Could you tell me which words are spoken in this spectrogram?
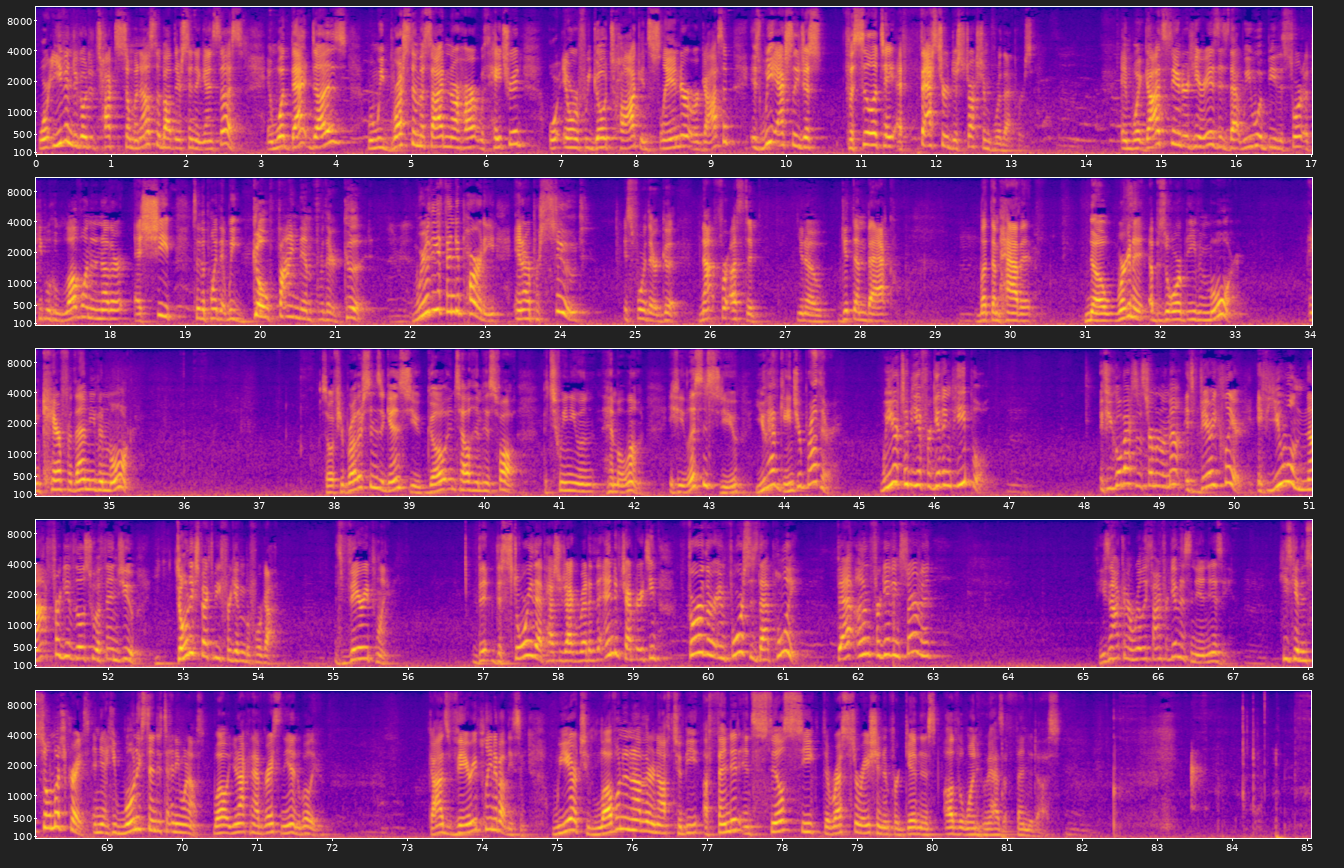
or even to go to talk to someone else about their sin against us. And what that does when we brush them aside in our heart with hatred, or, or if we go talk and slander or gossip, is we actually just facilitate a faster destruction for that person. And what God's standard here is, is that we would be the sort of people who love one another as sheep to the point that we go find them for their good. We're the offended party, and our pursuit is for their good, not for us to, you know, get them back, let them have it. No, we're going to absorb even more and care for them even more. So if your brother sins against you, go and tell him his fault between you and him alone. If he listens to you, you have gained your brother. We are to be a forgiving people. If you go back to the Sermon on the Mount, it's very clear. If you will not forgive those who offend you, don't expect to be forgiven before God. It's very plain. The, the story that Pastor Jack read at the end of chapter 18 further enforces that point. That unforgiving servant, he's not going to really find forgiveness in the end, is he? He's given so much grace, and yet he won't extend it to anyone else. Well, you're not going to have grace in the end, will you? God's very plain about these things. We are to love one another enough to be offended and still seek the restoration and forgiveness of the one who has offended us.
